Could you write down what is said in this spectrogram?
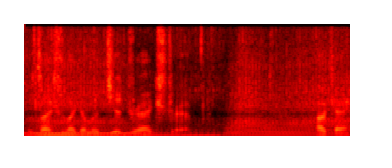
So it's actually like a legit drag strip. Okay.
